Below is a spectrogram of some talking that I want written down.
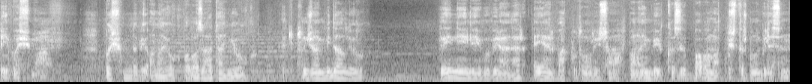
Bir başıma. Başımda bir ana yok, baba zaten yok. E, tutunacağım bir dal yok. Neyin iyiliği bu birader? Eğer bak bu doğruysa bana en büyük kazığı babam atmıştır bunu bilesin.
